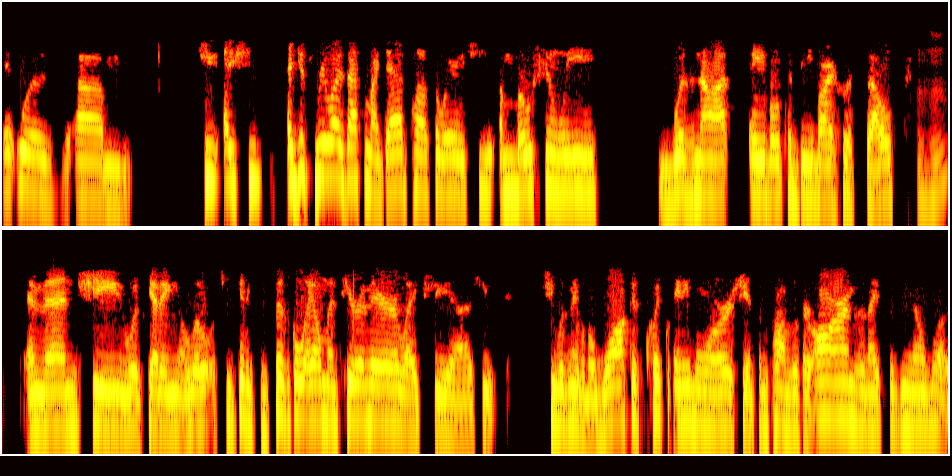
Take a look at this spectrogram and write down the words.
it was um she I she I just realized after my dad passed away she emotionally was not able to be by herself. Mm-hmm. and then she was getting a little she's getting some physical ailments here and there. Like she uh she she wasn't able to walk as quickly anymore. She had some problems with her arms. And i said you know well,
